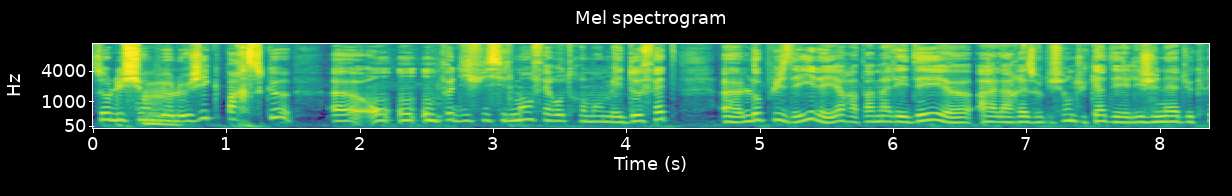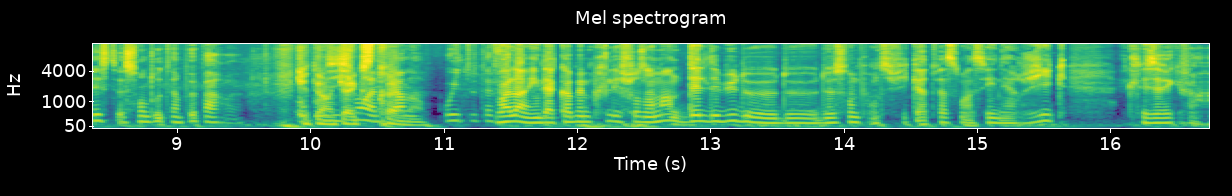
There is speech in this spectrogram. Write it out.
solution Hmm. biologique parce que euh, on, on- on peut difficilement faire autrement. Mais de fait, euh, l'Opus Dei d'ailleurs a pas mal aidé euh, à la résolution du cas des légionnaires du Christ, sans doute un peu par euh, Qui était un cas extrême. interne. Oui, tout à fait. Voilà, il a quand même pris les choses en main dès le début de, de, de son pontificat de façon assez énergique, avec les évêques. Enfin,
